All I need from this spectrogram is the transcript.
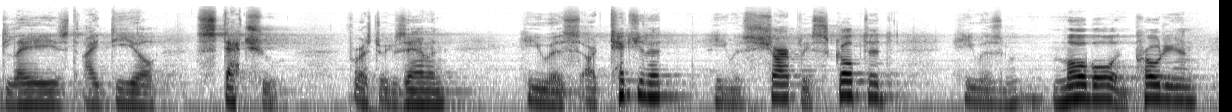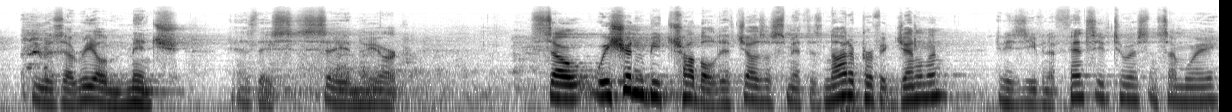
glazed, ideal statue for us to examine. He was articulate, he was sharply sculpted, he was mobile and protean, he was a real mensch, as they say in New York. So we shouldn't be troubled if Joseph Smith is not a perfect gentleman, if he's even offensive to us in some way.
